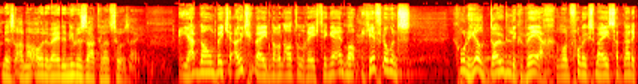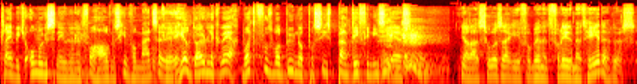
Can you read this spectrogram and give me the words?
Het is allemaal oude wijnen, nieuwe zakken, laat het zo zeggen. Je hebt nou een beetje uitgeweid naar een aantal richtingen. En, maar geef nog eens gewoon heel duidelijk weer. Want volgens mij is dat net een klein beetje ondergesneeuwd in het verhaal. Misschien van mensen. Heel duidelijk weer. Wat de voetbalbuur nou precies per definitie is. Ja, laat het zo zeggen, je verbindt het verleden met het heden. Dus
